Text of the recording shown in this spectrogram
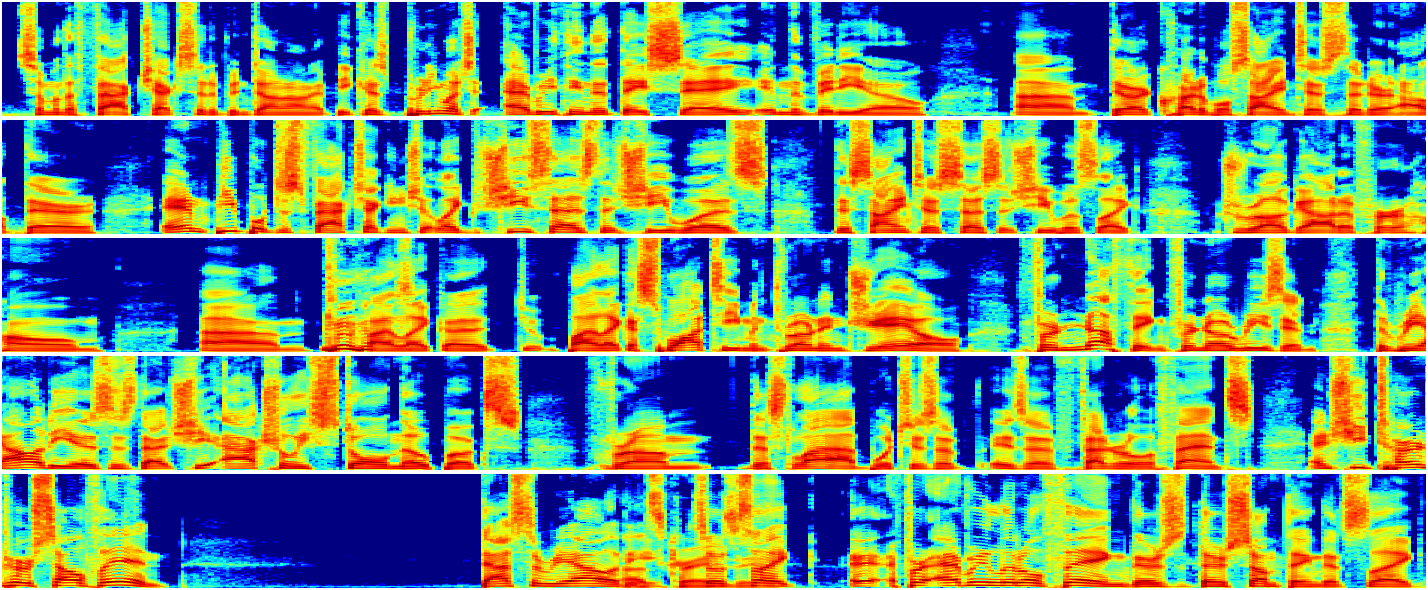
some of the fact checks that have been done on it because pretty much everything that they say in the video um, there are credible scientists that are out there and people just fact checking shit like she says that she was the scientist says that she was like drug out of her home um, by like a by like a SWAT team and thrown in jail for nothing for no reason. The reality is is that she actually stole notebooks from this lab, which is a is a federal offense, and she turned herself in. That's the reality. That's crazy. So it's like eh, for every little thing, there's there's something that's like,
